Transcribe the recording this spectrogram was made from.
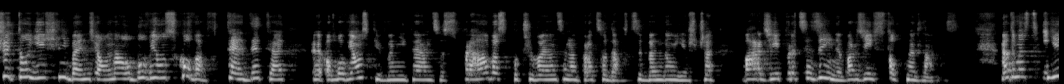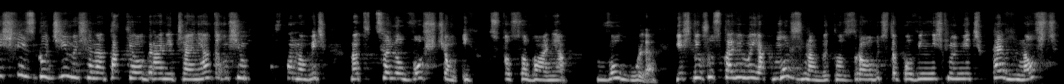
czy to jeśli będzie ona obowiązkowa. Wtedy te e, obowiązki wynikające z prawa, spoczywające na pracodawcy, będą jeszcze bardziej precyzyjne, bardziej istotne dla nas. Natomiast jeśli zgodzimy się na takie ograniczenia, to musimy zastanowić nad celowością ich stosowania w ogóle. Jeśli już ustalimy, jak można by to zrobić, to powinniśmy mieć pewność,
